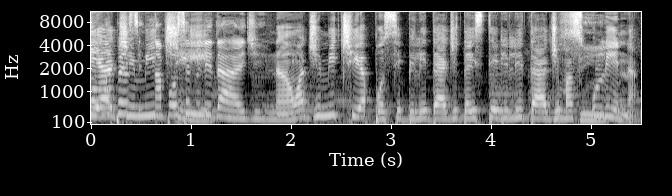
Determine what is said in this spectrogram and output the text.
admitir. Na possibilidade. Não admitia a possibilidade da esterilidade masculina.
